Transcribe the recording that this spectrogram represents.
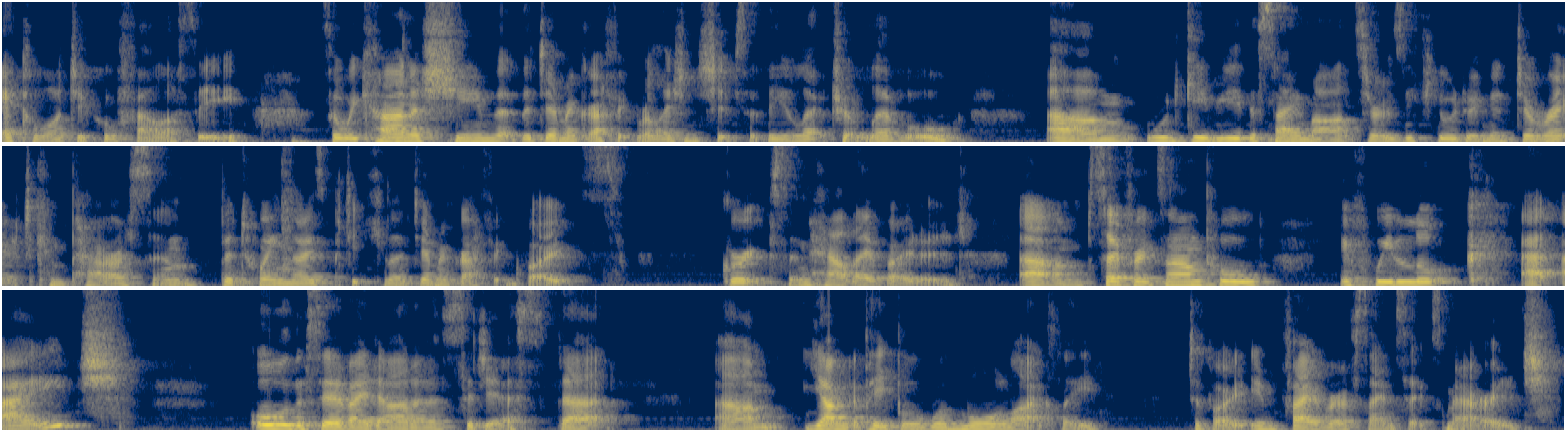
ecological fallacy. So we can't assume that the demographic relationships at the electorate level um, would give you the same answer as if you were doing a direct comparison between those particular demographic votes groups and how they voted. Um, so, for example, if we look at age, all the survey data suggests that um, younger people were more likely to vote in favour of same-sex marriage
